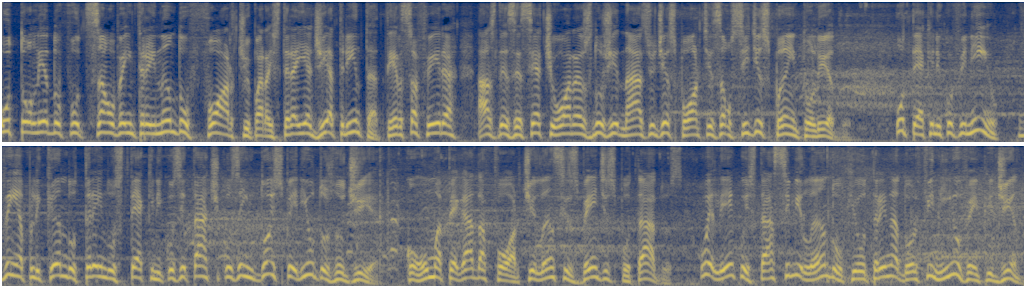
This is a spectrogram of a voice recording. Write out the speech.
O Toledo Futsal vem treinando forte para a estreia dia 30, terça-feira, às 17 horas no Ginásio de Esportes Alcides Pan em Toledo. O técnico Fininho vem aplicando treinos técnicos e táticos em dois períodos no dia. Com uma pegada forte e lances bem disputados, o elenco está assimilando o que o treinador Fininho vem pedindo.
